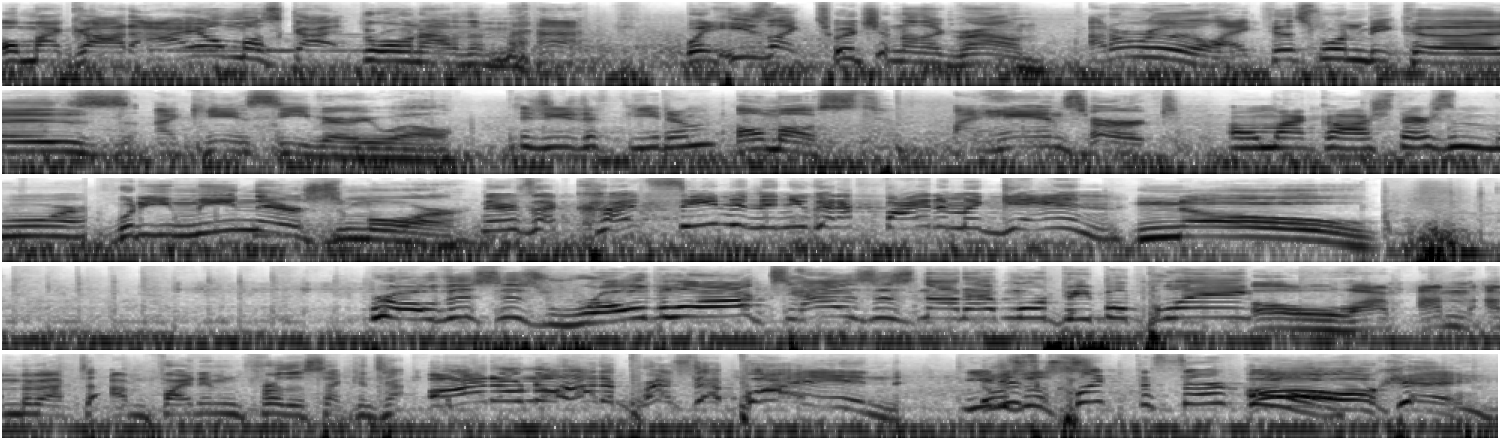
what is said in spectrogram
Oh my god, I almost got thrown out of the map. Wait, he's like twitching on the ground. I don't really like this one because I can't see very well. Did you defeat him? Almost. My hands hurt. Oh my gosh, there's more. What do you mean there's more? There's a cutscene, and then you gotta fight him again. No. Bro, this is Roblox? How does this not have more people playing? Oh, I'm, I'm, I'm about to, I'm fighting for the second time. Oh, I don't know how to press that button. You It just click the circle. Oh, okay.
